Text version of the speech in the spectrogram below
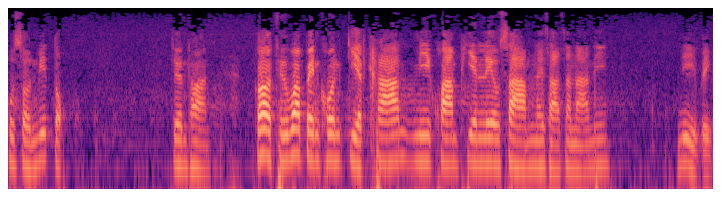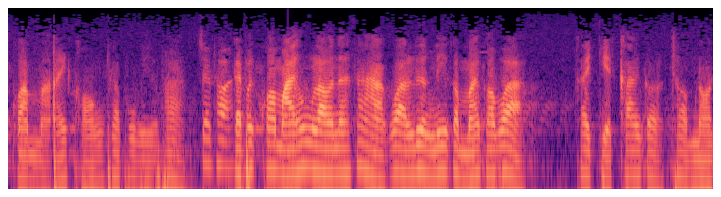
กุศลวิตก เจนพานก็ถือว่าเป็นคนเกียจคร้านมีความเพียรเลวทรามในศาสนานี้ นี่เป็นความหมายของพระผู้มีพระภาคเจนพานแต่เป็นความหมายของเรานะ ถ้าหากว่าเรื่องนี้ก็หมายความว่าใครเกียจคร้านก็ชอบนอน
